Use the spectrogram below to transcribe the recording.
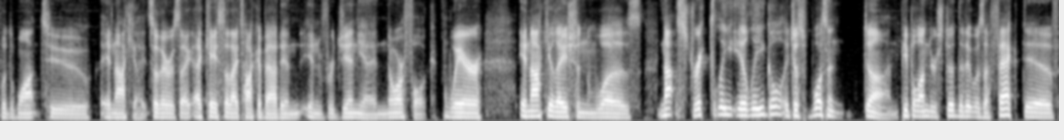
would want to inoculate, so there was a, a case that I talk about in, in Virginia, in Norfolk, where inoculation was not strictly illegal, it just wasn't done. People understood that it was effective,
